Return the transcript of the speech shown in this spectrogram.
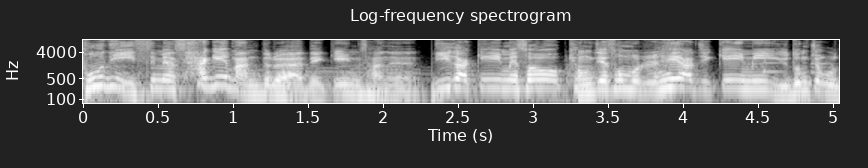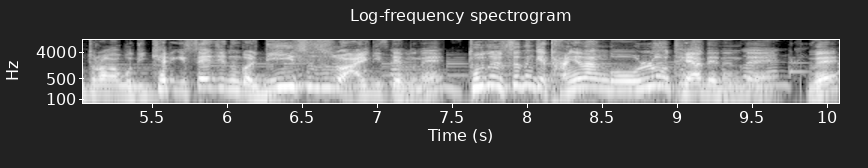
돈이 있으면 사게 만들어야 돼 게임사는. 네가 게임에서 경제 소모를 해야지 게임이 유동적으로 돌아가고 네 캐릭이 세지는 걸 네 스스로 알기 때문에 돈을 쓰는 게 당연한 걸로 돼야 되는데 왜?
